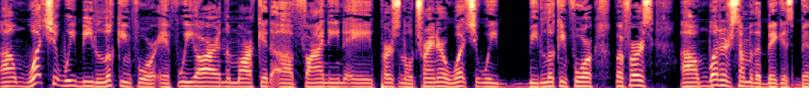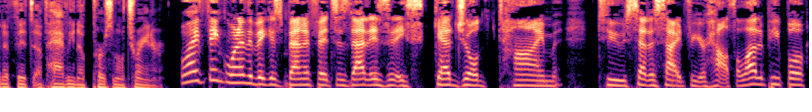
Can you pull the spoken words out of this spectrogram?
um, what should we be looking for if we are in the market of finding a personal trainer? What should we be looking for? But first, um, what are some of the biggest benefits of having a personal trainer? Well, I think one of the biggest benefits is that is a scheduled time to set aside for your health. A lot of people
